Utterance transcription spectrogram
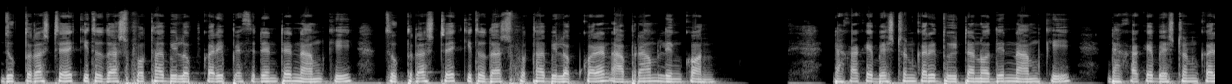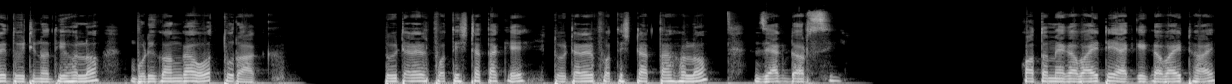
যুক্তরাষ্ট্রে কৃতদাস প্রথা বিলোপকারী প্রেসিডেন্টের নাম কি? যুক্তরাষ্ট্রে কৃতদাস প্রথা বিলোপ করেন আব্রাহাম লিঙ্কন। ঢাকাকে বেষ্টনকারী দুইটা নদীর নাম কি? ঢাকাকে বেষ্টনকারী দুইটি নদী হল বুড়িগঙ্গা ও তুরাগ। টুইটারের প্রতিষ্ঠাতাকে টুইটারের প্রতিষ্ঠাতা হল জ্যাক ডরসি। কত মেগাবাইটে এক গিগাবাইট হয়?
